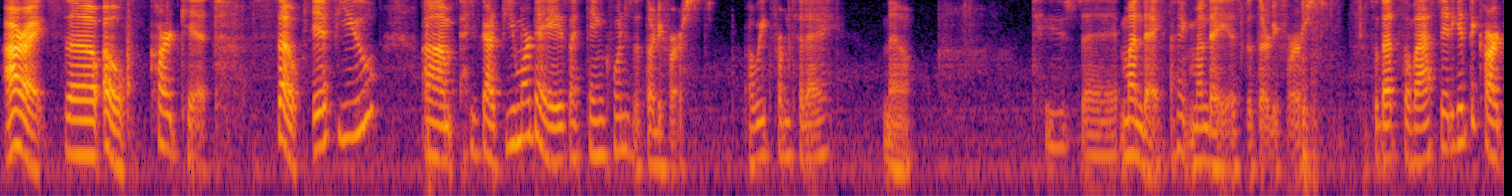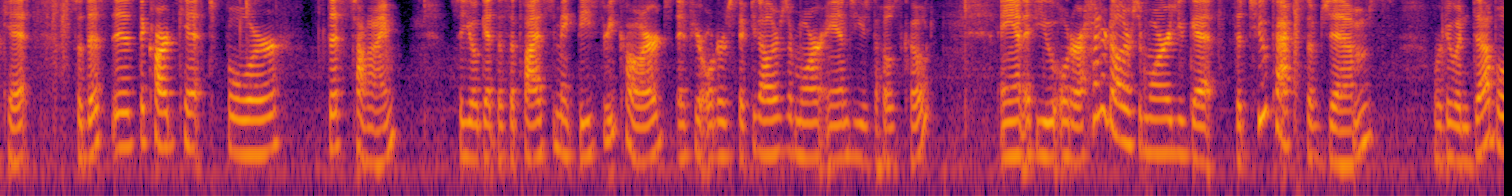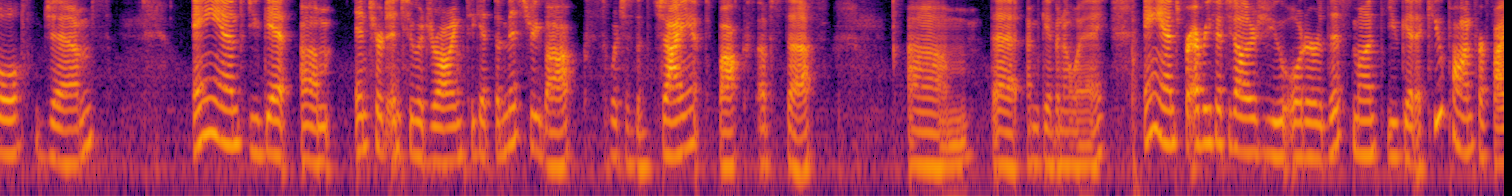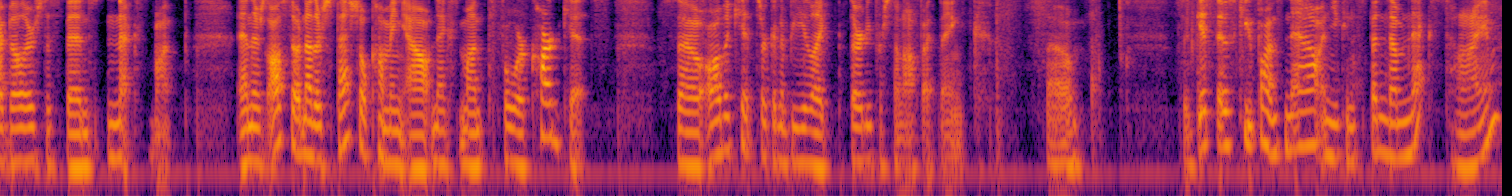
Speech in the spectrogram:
All right. So, oh, card kit. So if you, um, you've got a few more days, I think, when is the 31st? A week from today? No Tuesday, Monday. I think Monday is the 31st. So that's the last day to get the card kit. So this is the card kit for this time. So you'll get the supplies to make these three cards if your order is $50 or more and use the host code. And if you order $100 or more, you get the two packs of gems. We're doing double gems. And you get um, entered into a drawing to get the mystery box, which is a giant box of stuff um, that I'm giving away. And for every $50 you order this month, you get a coupon for $5 to spend next month. And there's also another special coming out next month for card kits. So all the kits are going to be like 30% off, I think. So, so get those coupons now and you can spend them next time.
